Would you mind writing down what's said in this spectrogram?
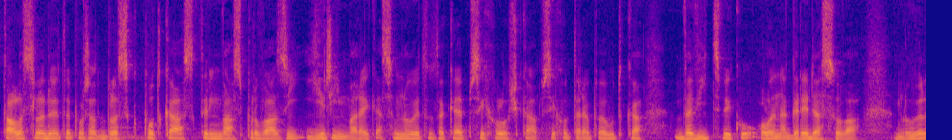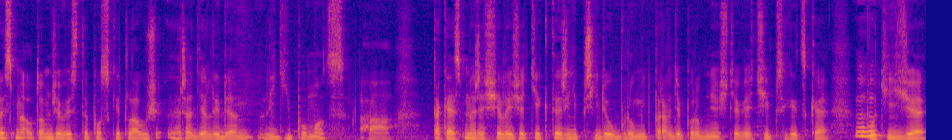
Stále sledujete pořad Blesk podcast, kterým vás provází Jiří Marek a se mnou je to také psycholožka a psychoterapeutka ve výcviku Olena Gridasova. Mluvili jsme o tom, že vy jste poskytla už řadě lidem, lidí pomoc a také jsme řešili, že ti, kteří přijdou, budou mít pravděpodobně ještě větší psychické mm-hmm. potíže.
